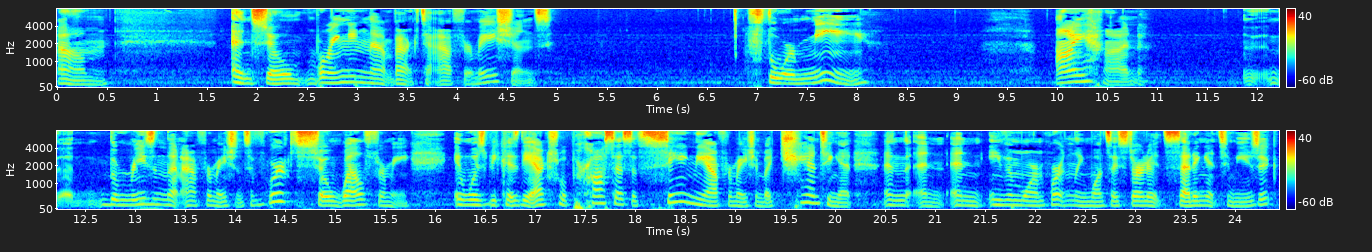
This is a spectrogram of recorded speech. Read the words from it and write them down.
Um, and so bringing that back to affirmations for me i had the reason that affirmations have worked so well for me it was because the actual process of saying the affirmation by chanting it and and and even more importantly once i started setting it to music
